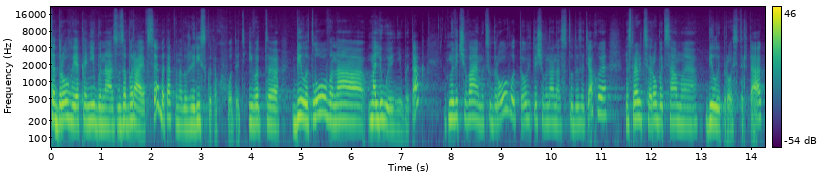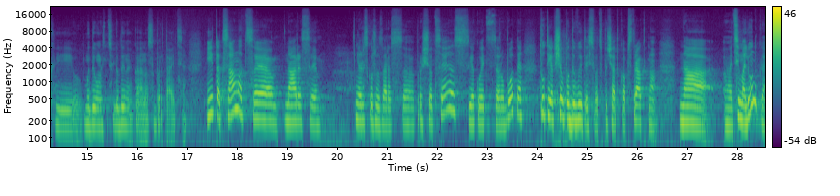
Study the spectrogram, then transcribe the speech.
ця дорога, яка ніби нас забирає в себе, так, вона дуже різко так ходить. І от е, біле тло вона малює ніби, так? От ми відчуваємо цю дорогу, то те, що вона нас туди затягує, насправді це робить саме білий простір, так? І ми дивимося цю людину, яка на нас обертається. І так само це нариси. Я розкажу зараз е, про що це, з якої це роботи. Тут, якщо подивитись от спочатку абстрактно на е, ці малюнки,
